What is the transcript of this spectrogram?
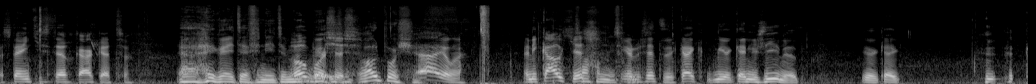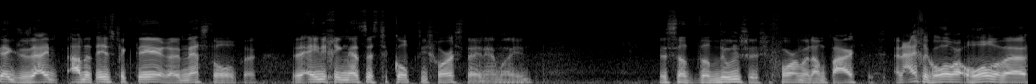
steentjes die tegen elkaar ketsen. Eh, ik weet even niet. Een Roodborstjes. Roodborstje. Ja, jongen. En die koudjes, Zag hem niet hier zitten ze. Kijk, hier, kijk, nu zie je het. Hier, kijk. kijk, ze zijn aan het inspecteren, een nestholte. De ene ging net als de kop die schoorsteen helemaal in. Dus dat, dat doen ze, ze vormen dan paardjes. En eigenlijk horen, horen we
